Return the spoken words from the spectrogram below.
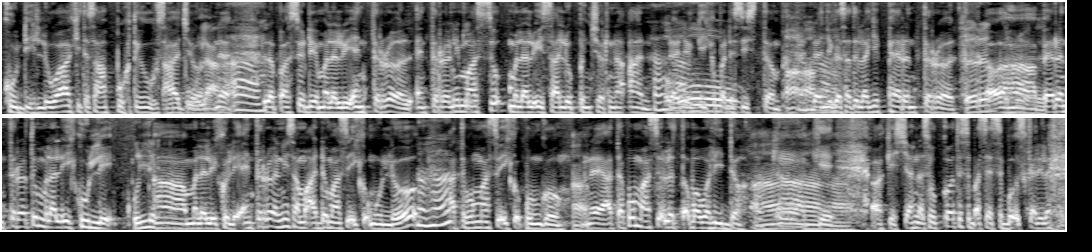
kudih luar kita sapuh terus sahaja. lah. Nah, Ah. Lepas tu dia melalui enteral. Enteral ni masuk melalui salur pencernaan dan dia pergi Oh. kepada sistem. Ah, Dan juga satu lagi parenteral. Parenteral. Ah, parenteral tu melalui kulit. Kulit. Ah, melalui kulit. Enteral ni sama ada masuk ikut mulut Aha. ataupun masuk ikut punggung. Nah, ataupun masuk letak bawah lidah. Okey. Ah, Okey. Okey, Syah nak suka tu sebab saya sebut sekali lagi.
